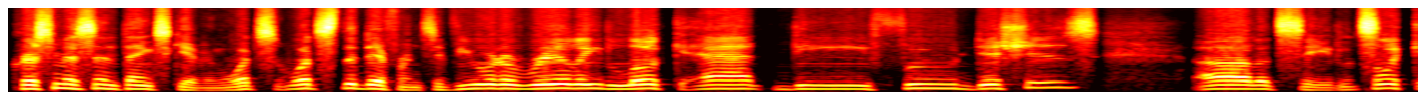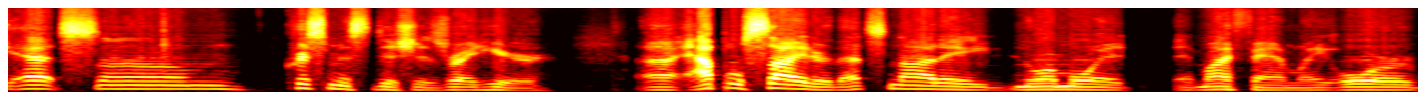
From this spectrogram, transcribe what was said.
Christmas and Thanksgiving. What's what's the difference? If you were to really look at the food dishes, uh, let's see. Let's look at some Christmas dishes right here. Uh, apple cider. That's not a normal at, at my family. Or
